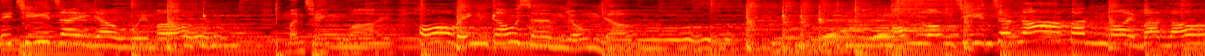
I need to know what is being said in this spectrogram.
你此际又回眸，问情怀可永久相拥有？朦胧缠着那份爱万缕。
